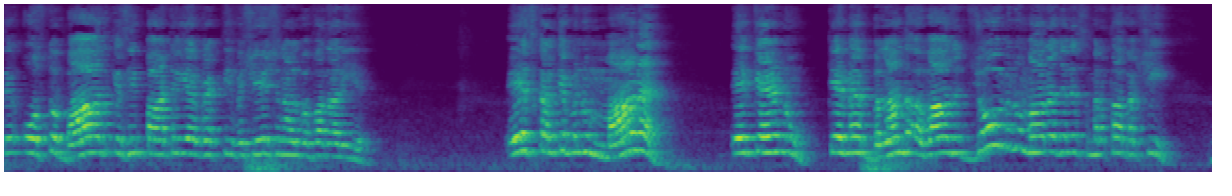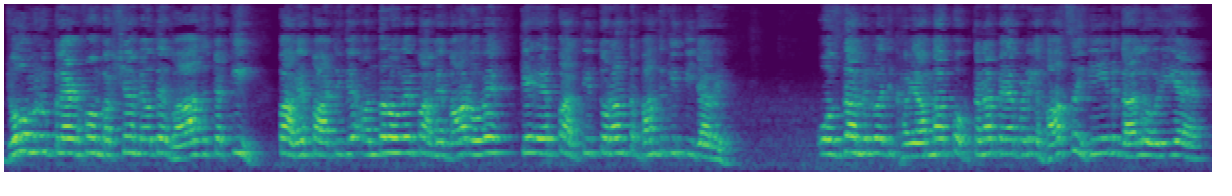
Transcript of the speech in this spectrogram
ਤੇ ਉਸ ਤੋਂ ਬਾਅਦ ਕਿਸੇ ਪਾਰਟੀ ਜਾਂ ਵਿਅਕਤੀ ਵਿਸ਼ੇਸ਼ ਨਾਲ ਵਫਾਦਾਰੀ ਹੈ। ਇਸ ਕਰਕੇ ਮੈਨੂੰ ਮਾਣ ਹੈ ਇਹ ਕਹਿਣ ਨੂੰ ਕਿ ਮੈਂ ਬੁਲੰਦ ਆਵਾਜ਼ ਜੋ ਮੈਨੂੰ ਮਹਾਰਾਜ ਨੇ ਸਮਰੱਥਾ ਬਖਸ਼ੀ, ਜੋ ਮੈਨੂੰ ਪਲੇਟਫਾਰਮ ਬਖਸ਼ਿਆ, ਮੈਂ ਉਹਦੇ ਆਵਾਜ਼ ਚੱਕੀ, ਭਾਵੇਂ ਪਾਰਟੀ ਦੇ ਅੰਦਰ ਹੋਵੇ, ਭਾਵੇਂ ਬਾਹਰ ਹੋਵੇ, ਕਿ ਇਹ ਭਰਤੀ ਤੁਰੰਤ ਬੰਦ ਕੀਤੀ ਜਾਵੇ। ਉਸ ਦਾ ਮੈਨੂੰ ਅੱਜ ਖਿਆਮਾ ਭੁਗਤਣਾ ਪਿਆ, ਬੜੀ ਹਾਸਹੀਨ ਗੱਲ ਹੋਈ ਹੈ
